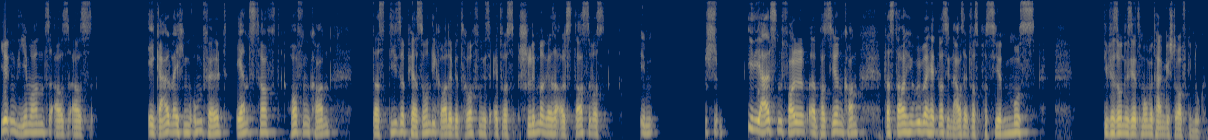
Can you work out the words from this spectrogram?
irgendjemand aus, aus egal welchem Umfeld ernsthaft hoffen kann, dass dieser Person, die gerade betroffen ist, etwas Schlimmeres als das, was im idealsten Fall äh, passieren kann, dass da hierüber etwas hinaus etwas passieren muss. Die Person ist jetzt momentan gestraft genug.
